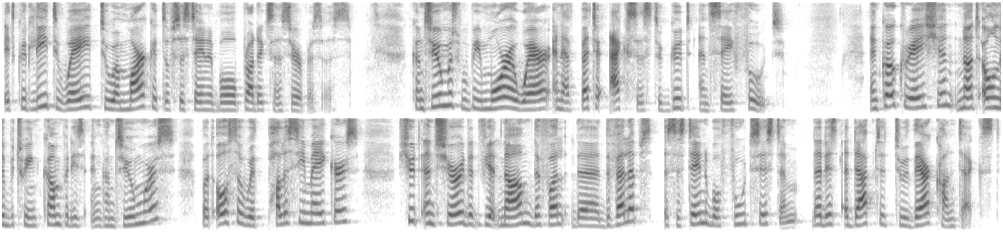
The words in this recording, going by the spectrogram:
it could lead the way to a market of sustainable products and services. Consumers will be more aware and have better access to good and safe food. And co-creation, not only between companies and consumers, but also with policymakers, should ensure that Vietnam develops a sustainable food system that is adapted to their context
